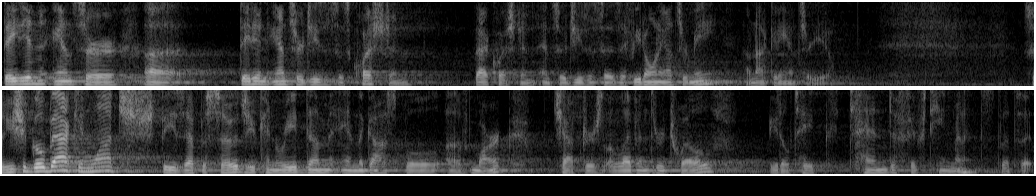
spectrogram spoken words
they didn't answer. Uh, they didn't answer Jesus' question, that question, and so Jesus says, "If you don't answer me, I'm not going to answer you." So you should go back and watch these episodes. You can read them in the Gospel of Mark, chapters 11 through 12. It'll take 10 to 15 minutes. That's it.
